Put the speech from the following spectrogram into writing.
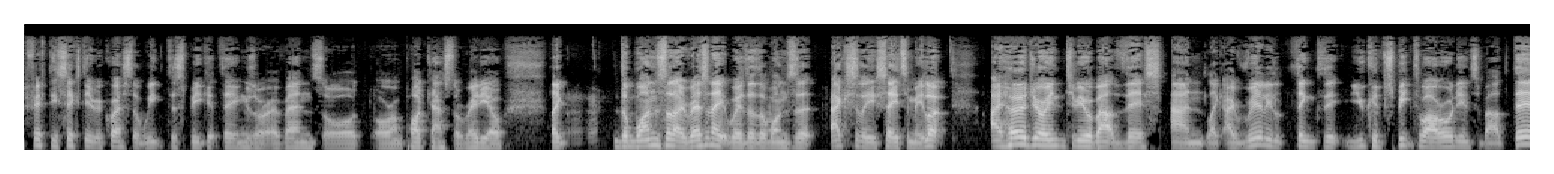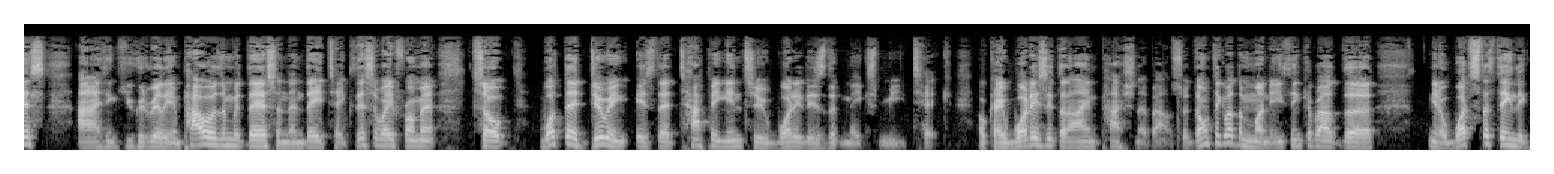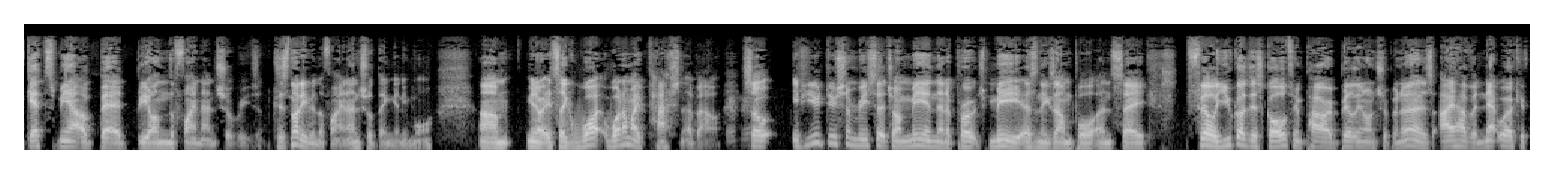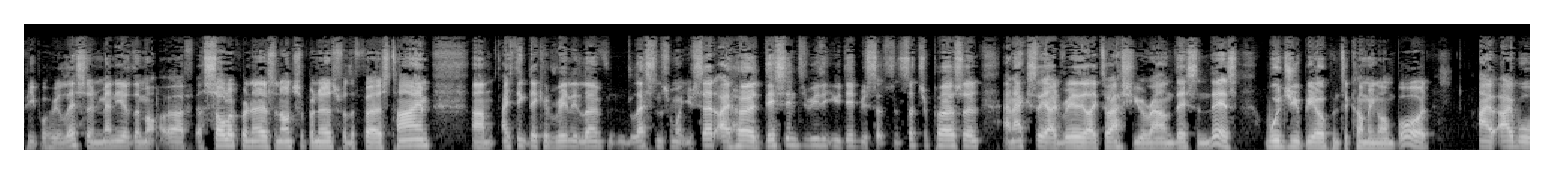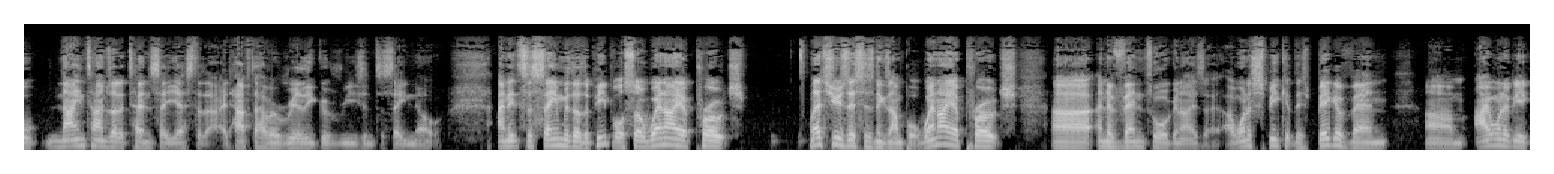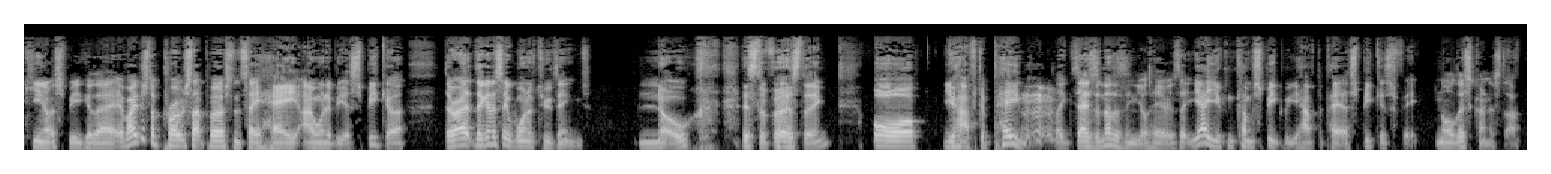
50 60 requests a week to speak at things or events or or on podcast or radio like mm-hmm. the ones that i resonate with are the ones that actually say to me look i heard your interview about this and like i really think that you could speak to our audience about this and i think you could really empower them with this and then they take this away from it so what they're doing is they're tapping into what it is that makes me tick okay? What is it that i'm passionate about? So don't think about the money. Think about the you know what's the thing that gets me out of bed beyond the financial reason? Because it's not even the financial thing anymore. Um you know it's like what what am i passionate about? Mm-hmm. so if you do some research on me and then approach me as an example and say, Phil, you've got this goal to empower a billion entrepreneurs. I have a network of people who listen. Many of them are, uh, are solopreneurs and entrepreneurs for the first time. Um, I think they could really learn lessons from what you said. I heard this interview that you did with such and such a person. And actually, I'd really like to ask you around this and this. Would you be open to coming on board? I, I, will nine times out of ten say yes to that. I'd have to have a really good reason to say no. And it's the same with other people. So when I approach let's use this as an example. When I approach uh, an event organizer, I want to speak at this big event. Um, I want to be a keynote speaker there. If I just approach that person and say, "Hey, I want to be a speaker," they're they're going to say one of two things. No, it's the first thing, or you have to pay me. Like, there's another thing you'll hear is that yeah, you can come speak, but you have to pay a speaker's fee and all this kind of stuff.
